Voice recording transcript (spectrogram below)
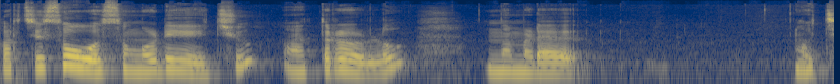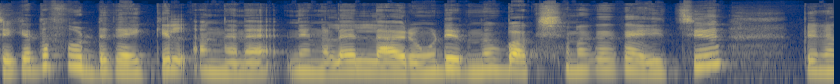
കുറച്ച് സോസും കൂടി കഴിച്ചു അത്രേ ഉള്ളൂ. നമ്മുടെ ഉച്ചയ്ക്കത്തെ ഫുഡ് കഴിക്കൽ. അങ്ങനെ ഞങ്ങൾ എല്ലാവരും കൂടി ഇരുന്ന് ഭക്ഷണമൊക്കെ കഴിച്ച് പിന്നെ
